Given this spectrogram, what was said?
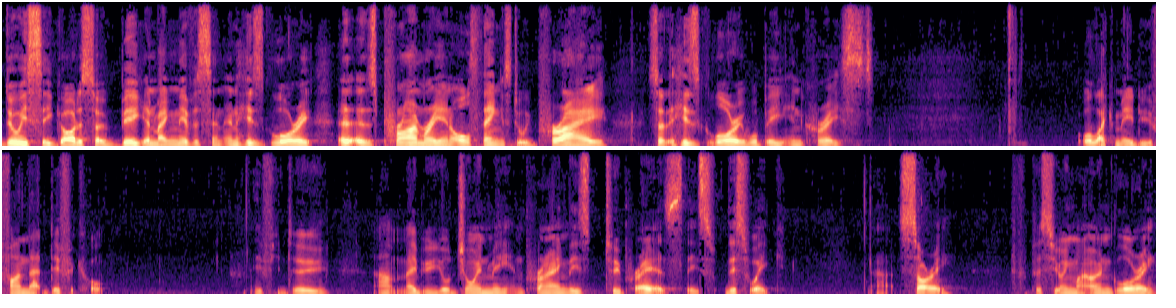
Do we see God as so big and magnificent and His glory as primary in all things? Do we pray so that His glory will be increased? Or, like me, do you find that difficult? If you do, um, maybe you'll join me in praying these two prayers these, this week. Uh, sorry for pursuing my own glory,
